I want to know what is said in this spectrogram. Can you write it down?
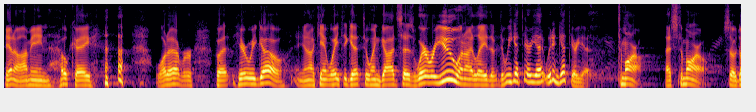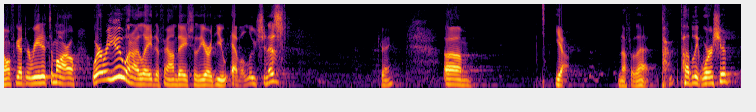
you know, I mean, okay, whatever. But here we go. You know, I can't wait to get to when God says, Where were you when I laid the. Did we get there yet? We didn't get there yet. Tomorrow. That's tomorrow. So don't forget to read it tomorrow. Where were you when I laid the foundation of the earth, you evolutionist? Okay. Um, yeah, enough of that. Public worship,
